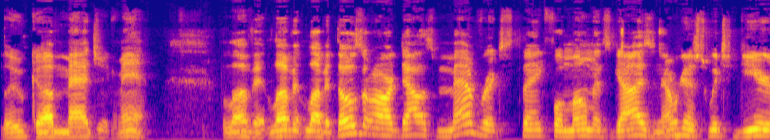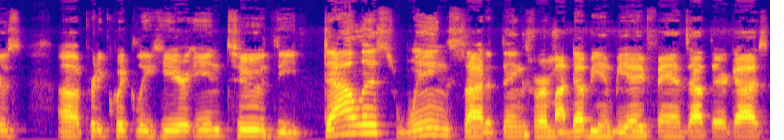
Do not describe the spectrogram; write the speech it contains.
Luka Magic, man. Love it, love it, love it. Those are our Dallas Mavericks thankful moments, guys. And now we're going to switch gears uh, pretty quickly here into the Dallas Wings side of things for my WNBA fans out there, guys.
